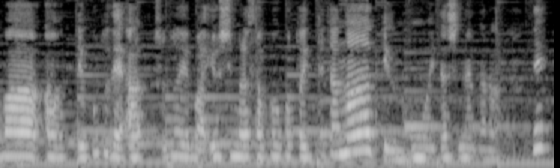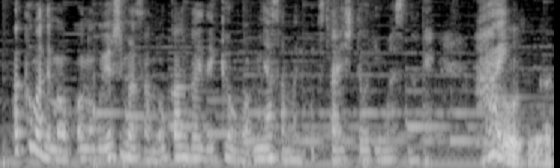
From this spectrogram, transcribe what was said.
葉、あ、っていうことで、あ、例えば、吉村さんこういうこと言ってたなっていうのを思い出しながら、ね、あくまでも、この吉村さんのお考えで今日は皆様にお伝えしておりますので、はい。そうですね。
